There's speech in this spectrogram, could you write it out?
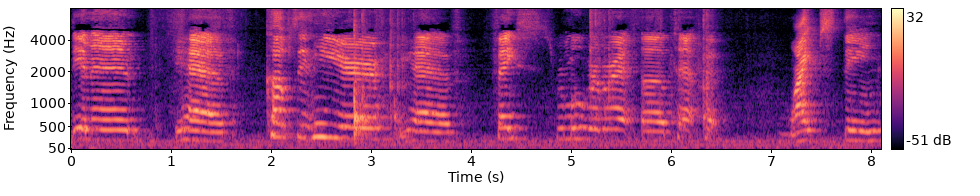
Then, then you have cups in here. You have face remover uh, tap wipes thing.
